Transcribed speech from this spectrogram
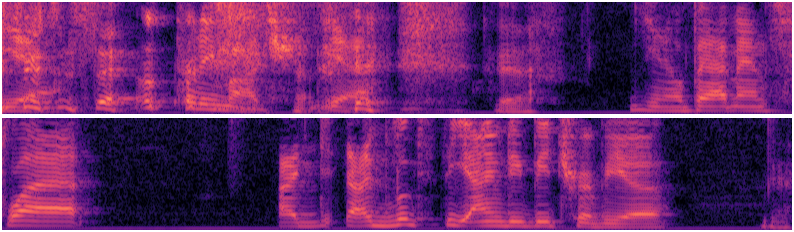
Yeah. so pretty much yeah. yeah, you know, Batman's flat. I, d- I looked at the IMDb trivia. Yeah.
